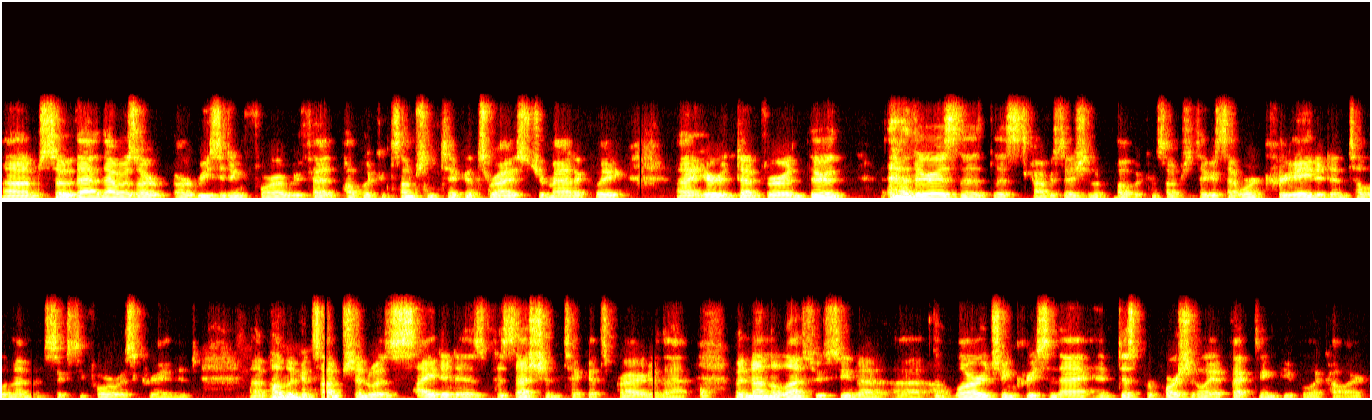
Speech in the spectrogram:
Um, so that that was our, our reasoning for it. We've had public consumption tickets rise dramatically uh, here in Denver, and there there is the, this conversation of public consumption tickets that weren't created until Amendment 64 was created. Uh, public mm-hmm. consumption was cited as possession tickets prior to that, but nonetheless, we've seen a, a, a large increase in that and disproportionately affecting people of color.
